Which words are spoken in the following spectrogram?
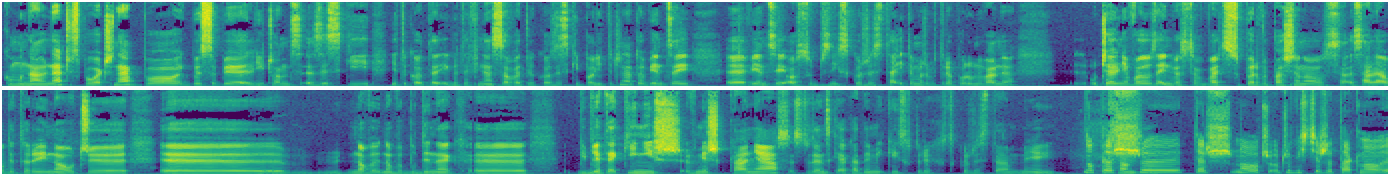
komunalne czy społeczne, bo jakby sobie licząc zyski, nie tylko te, jakby te finansowe, tylko zyski polityczne, to więcej, więcej osób z nich skorzysta i to może być trochę porównywalne. Uczelnie wolą zainwestować w super wypasioną sa- salę audytoryjną czy e, nowy, nowy budynek e, biblioteki niż w mieszkania studenckie, akademiki, z których skorzysta mniej. No Tak też, y, też no oczy- oczywiście, że tak. No, y,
